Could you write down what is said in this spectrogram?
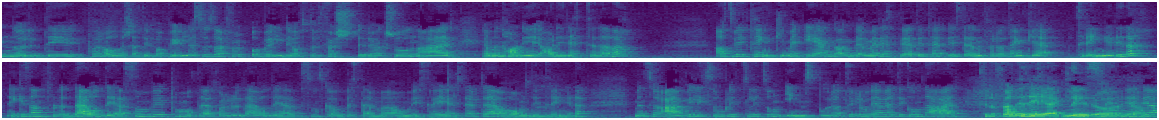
når de forholder seg til papirløse, så er for, veldig ofte første reaksjon er Ja, men har de, har de rett til det, da? At vi tenker med en gang det med rettighet istedenfor å tenke trenger de det? Ikke sant? For det er jo det som vi på en måte, jeg føler det er jo det som skal bestemme om vi skal gi helsehjelp. Det er jo om de mm. trenger det. Men så er vi liksom blitt litt sånn innspora til å Jeg vet ikke om det er Til å følge regler og ja. ja.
